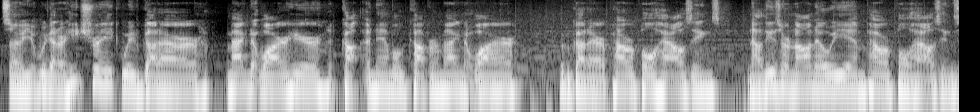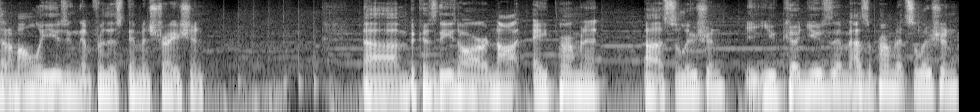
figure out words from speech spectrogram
So we got our heat shrink, we've got our magnet wire here, co enameled copper magnet wire. We've got our power pole housings. Now these are non-OEM power pole housings and I'm only using them for this demonstration um, because these are not a permanent uh, solution. You could use them as a permanent solution,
